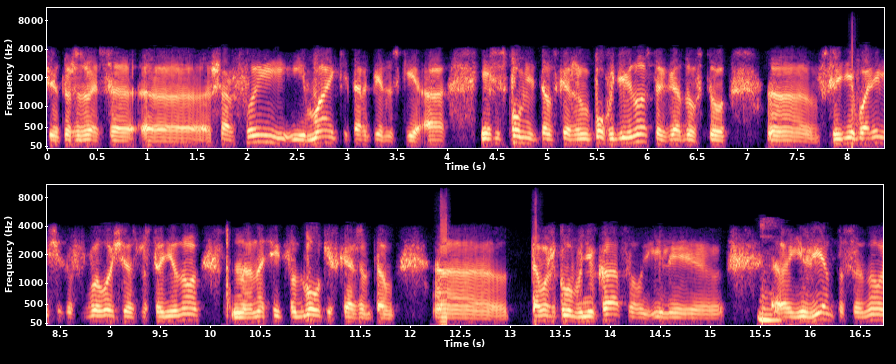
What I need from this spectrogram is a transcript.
то, что называется, э, шарфы и майки торпедовские. А если вспомнить, там, скажем, эпоху 90-х годов, то в среде болельщиков было очень распространено носить футболки, скажем, там, того же клуба Ньюкасл или э, Ювентуса, ну,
